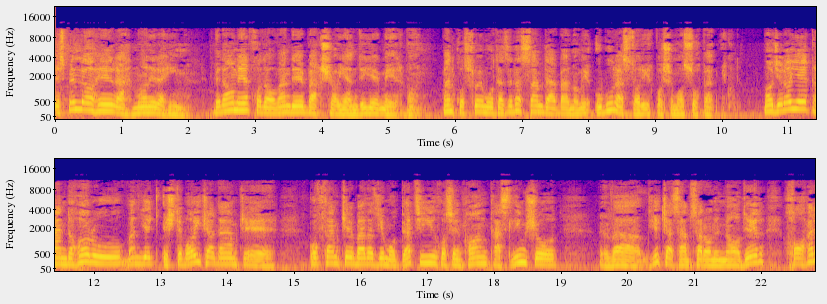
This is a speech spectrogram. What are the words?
بسم الله الرحمن الرحیم. به نام خداوند بخشاینده مهربان. من خسرو معتزد هستم در برنامه عبور از تاریخ با شما صحبت می‌کنم. ماجرای قنده ها رو من یک اشتباهی کردم که گفتم که بعد از یه مدتی حسین خان تسلیم شد و یکی از همسران نادر خواهر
